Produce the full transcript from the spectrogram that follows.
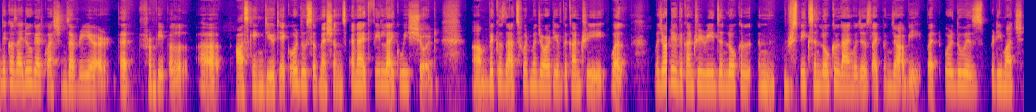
because I do get questions every year that from people uh, asking, "Do you take Urdu submissions?" And I feel like we should, um, because that's what majority of the country, well, majority of the country reads in local and speaks in local languages like Punjabi, but Urdu is pretty much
